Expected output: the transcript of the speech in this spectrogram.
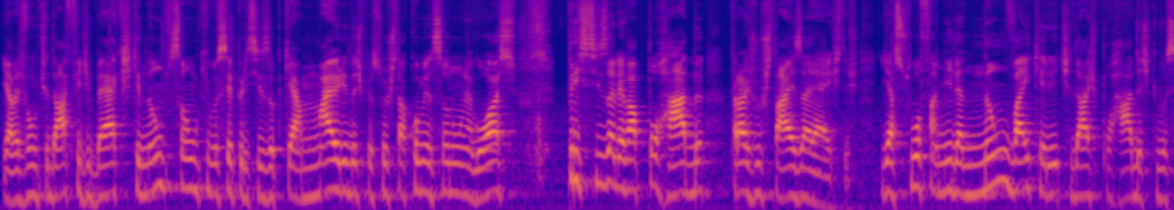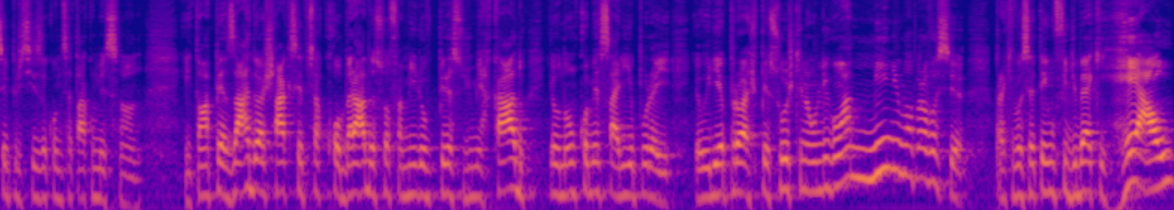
e elas vão te dar feedbacks que não são o que você precisa, porque a maioria das pessoas está começando um negócio, precisa levar porrada para ajustar as arestas. E a sua família não vai querer te dar as porradas que você precisa quando você está começando. Então, apesar de eu achar que você precisa cobrar da sua família o preço de mercado, eu não começaria por aí. Eu iria para as pessoas que não ligam a mínima para você, para que você tenha um feedback real,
